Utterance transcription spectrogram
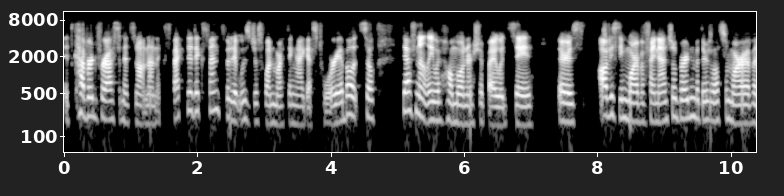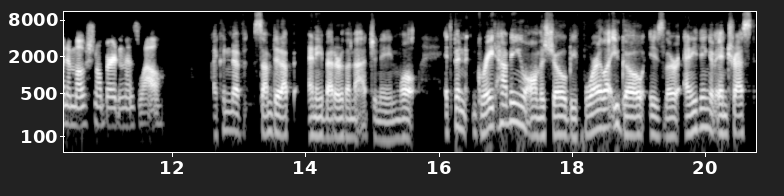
it's covered for us and it's not an unexpected expense but it was just one more thing i guess to worry about. So definitely with home ownership i would say there's obviously more of a financial burden but there's also more of an emotional burden as well. I couldn't have summed it up any better than that janine well it's been great having you on the show. Before I let you go, is there anything of interest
